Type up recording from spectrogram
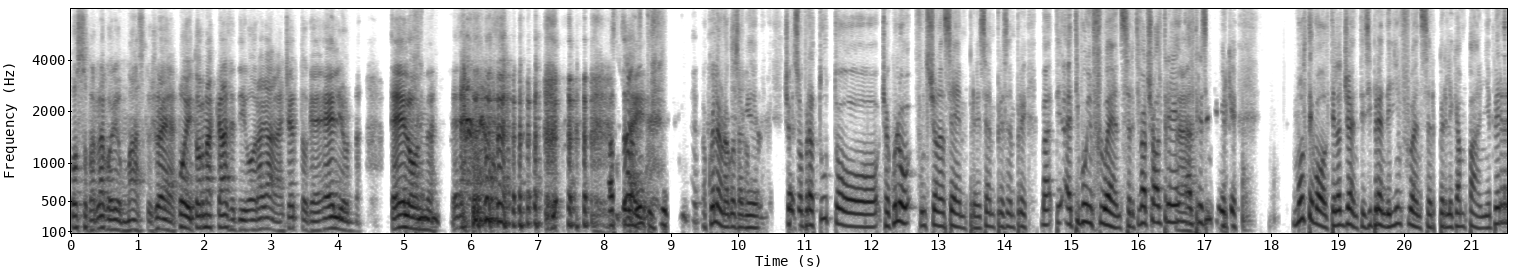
posso parlare con Elon Musk, cioè poi torno a casa e dico, raga, certo che Elon, Elon... Assolutamente sì. Ma quella è una cosa che, cioè, soprattutto, cioè, quello funziona sempre, sempre, sempre. Ma t- è tipo influencer. Ti faccio altre, eh. altri esempi perché molte volte la gente si prende gli influencer per le campagne, per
